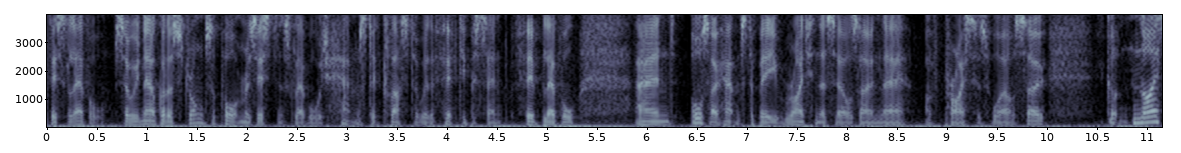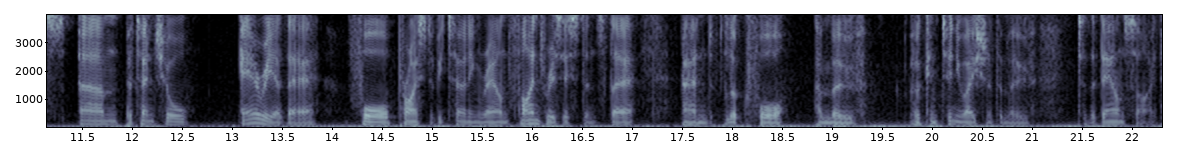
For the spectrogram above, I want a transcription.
this level. So we've now got a strong support and resistance level which happens to cluster with a 50% fib level and also happens to be right in the sell zone there of price as well. So you've got nice um, potential area there for price to be turning around, find resistance there and look for a move, a continuation of the move to the downside.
